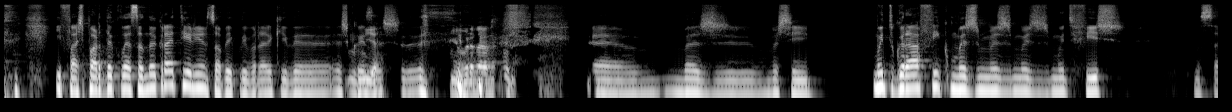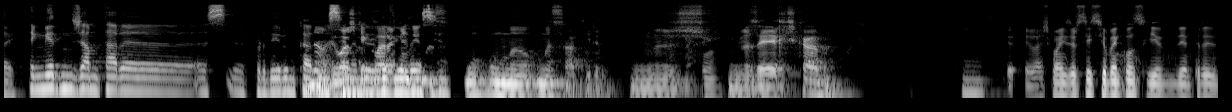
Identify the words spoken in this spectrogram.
e faz parte da coleção da Criterion, só para equilibrar aqui de, as coisas. Yeah. É verdade. uh, mas, mas sim. Muito gráfico, mas, mas, mas muito fixe não sei. Tenho medo de já me estar a, a, a perder um bocado não, na eu acho que é violência. Uma, uma, uma, sátira, mas, mas é arriscado. Hum. Eu, eu acho que é um exercício bem conseguido entre,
